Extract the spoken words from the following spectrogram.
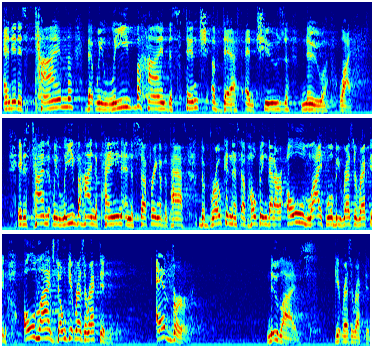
And it is time that we leave behind the stench of death and choose new life. It is time that we leave behind the pain and the suffering of the past, the brokenness of hoping that our old life will be resurrected. Old lives don't get resurrected. Ever. New lives get resurrected.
